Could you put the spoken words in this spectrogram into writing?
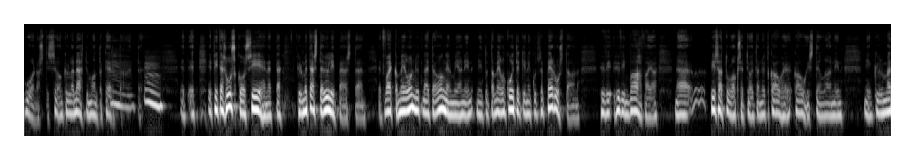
huonosti. Se on kyllä nähty monta kertaa. Mm. Että, mm. Et, et, et pitäisi uskoa siihen, että kyllä me tästä ylipäästään. Että vaikka meillä on nyt näitä ongelmia, niin, niin tota, meillä on kuitenkin niin se perusta on hyvin, hyvin vahva. Ja nämä PISA-tulokset, joita nyt kauhe, kauhistellaan, niin, niin kyllä mä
